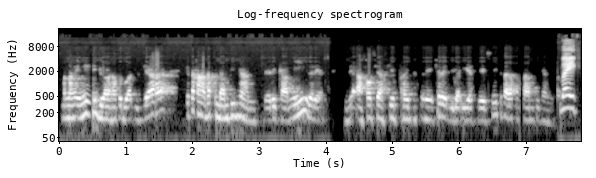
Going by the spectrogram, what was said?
menang ini juara satu dua tiga, kita akan ada pendampingan dari kami, dari di Asosiasi Franchise Indonesia dan juga ISDC kita ada pendampingan. Baik,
